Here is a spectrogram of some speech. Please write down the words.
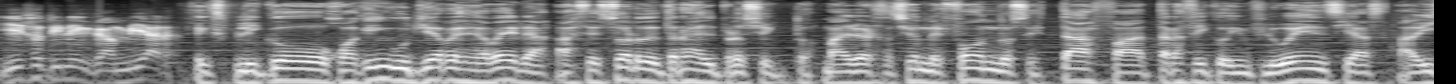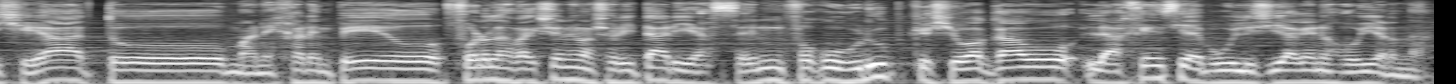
Y eso tiene que cambiar. Explicó Joaquín Gutiérrez Herrera, asesor detrás del proyecto. Malversación de fondos, estafa, tráfico de influencias, avigeato, manejar en pedo, fueron las reacciones mayoritarias en un focus group que llevó a cabo la agencia de publicidad que nos gobierna,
